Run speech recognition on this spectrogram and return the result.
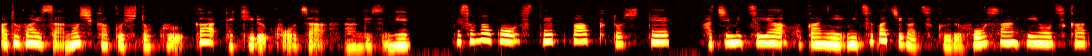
アドバイザーの資格取得ができる講座なんですね。で、その後、ステップアップとして、蜂蜜や他に蜜蜂が作る放産品を使っ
